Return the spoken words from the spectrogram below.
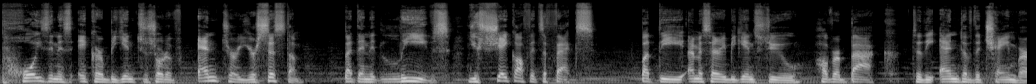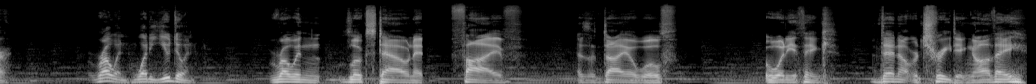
poisonous ichor begin to sort of enter your system. But then it leaves. You shake off its effects. But the emissary begins to hover back to the end of the chamber. Rowan, what are you doing? Rowan looks down at five as a dire wolf. What do you think? They're not retreating, are they?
